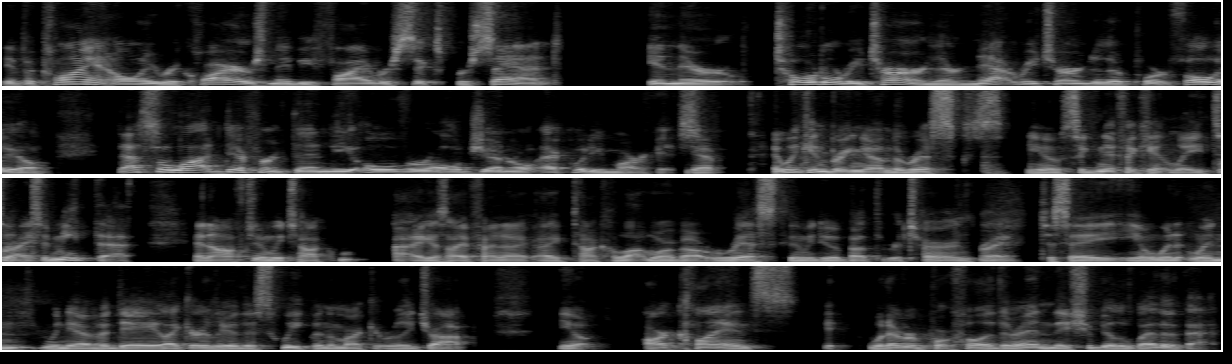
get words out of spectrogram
If a client only requires maybe five or six percent in their total return, their net return to their portfolio, that's a lot different than the overall general equity markets. Yep. and we can bring down the risks you know significantly to, Right. to meet that and often we talk i guess i find I, I talk a lot more about risk than we do about the return Right. to say you know when when when you have a day like earlier this week when the market really dropped you know our clients whatever portfolio they're in they should be able to weather that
